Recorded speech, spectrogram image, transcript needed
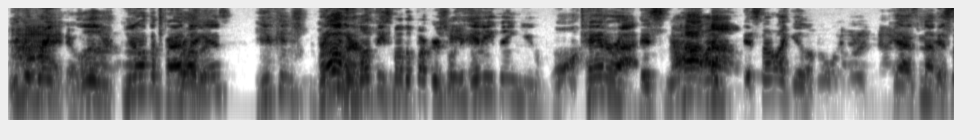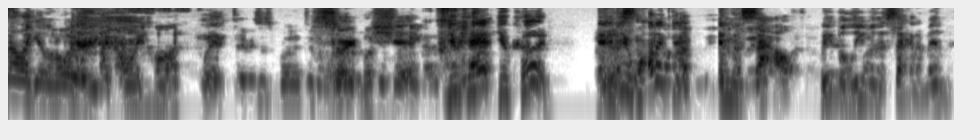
You can I bring don't little. wanna- You know what the bad Brother. thing is? You can, you Brother. can hunt these motherfuckers with anything you want. Tannerite. It's not Hot like down. it's not like Illinois, dude. Yeah, it's not. It's this- not like Illinois where you can only hunt with Timmy's just running through the woods Certain with fucking shit. peanuts. You can't. You could. in if the, you wanted to. in the. South. We believe in the Second Amendment,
